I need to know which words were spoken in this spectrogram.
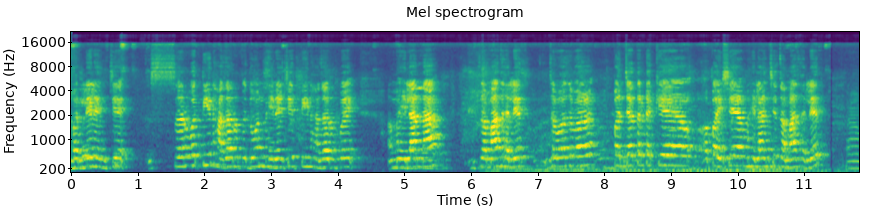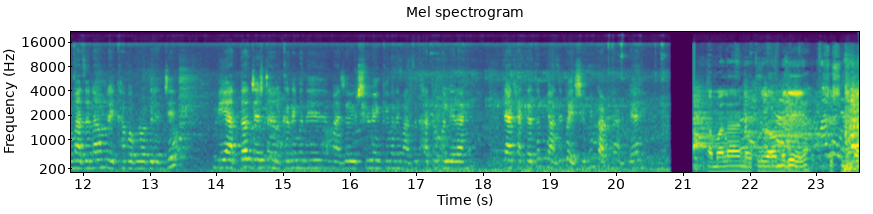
भरलेल्यांचे सर्व तीन हजार रुपये दोन महिन्याचे तीन हजार रुपये महिलांना जमा झालेत. जवळजवळ पंच्याहत्तर टक्के पैसे महिलांचे जमा झालेत. माझं नाव रेखा बाबूराव बिरंजे मी आत्ता ज्येष्ठ हलकर्णीमध्ये माझ्या विरशी बँकेमध्ये माझं खातं खोललेलं आहे. त्या खात्यातून माझे पैसे मी काढून आणले आहे. आम्हाला नोकरगावमध्ये गावामध्ये सुस्मिता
